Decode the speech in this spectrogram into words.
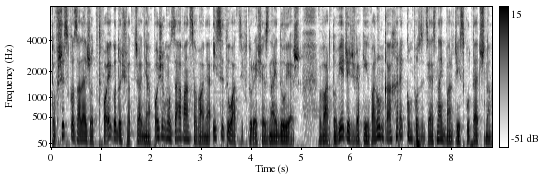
to wszystko zależy od Twojego doświadczenia, poziomu zaawansowania i sytuacji, w której się znajdujesz. Warto wiedzieć, w jakich warunkach rekompozycja jest najbardziej skuteczna.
